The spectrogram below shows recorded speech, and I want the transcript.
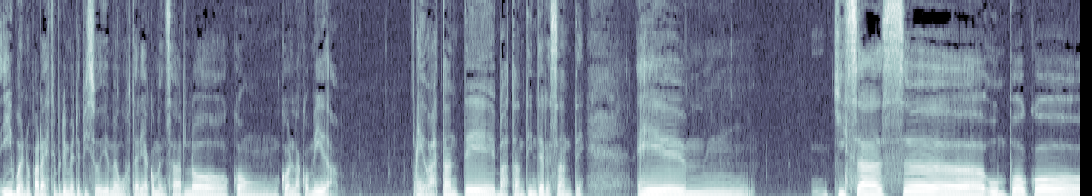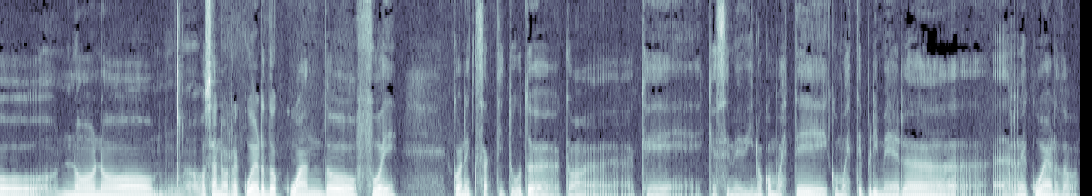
y bueno, para este primer episodio me gustaría comenzarlo con, con la comida. Es bastante, bastante interesante. Eh, quizás uh, un poco no no o sea no recuerdo cuándo fue con exactitud uh, que, que, se me vino como este como este primer uh, recuerdo.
